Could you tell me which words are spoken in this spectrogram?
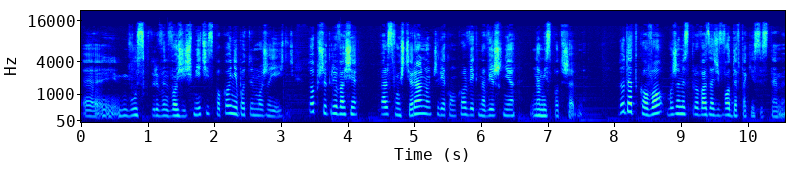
e, wóz, który wywozi śmieci, spokojnie po tym może jeździć. To przykrywa się warstwą ścieralną, czyli jakąkolwiek nawierzchnię nam jest potrzebna. Dodatkowo możemy sprowadzać wodę w takie systemy.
